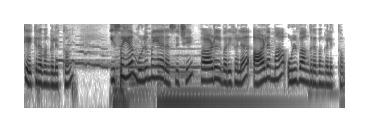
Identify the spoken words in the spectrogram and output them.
கேட்குறவங்களுக்கும் இசையை முழுமையா ரசிச்சு பாடல் வரிகளை ஆழமா உள்வாங்குறவங்களுக்கும்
